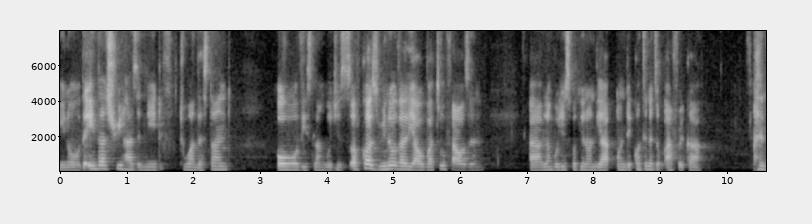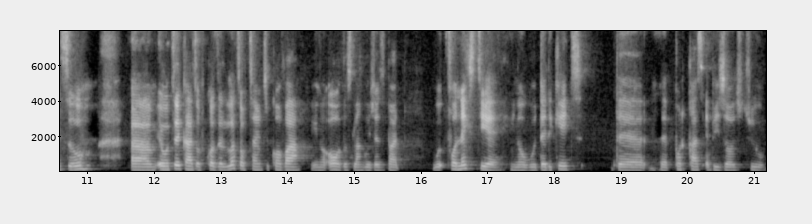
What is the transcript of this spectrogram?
you know, the industry has a need to understand all these languages. Of course, we know that there are over 2,000 uh, languages spoken on the, on the continent of Africa. And so um, it will take us, of course, a lot of time to cover, you know, all those languages. But for next year, you know, we'll dedicate the the podcast episodes to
